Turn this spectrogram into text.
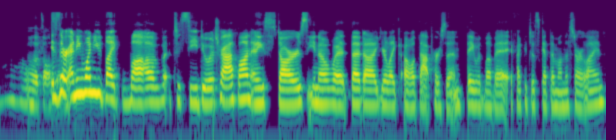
Oh, that's awesome. Is there anyone you'd like love to see do a triathlon? Any stars, you know, what that uh you're like, oh, that person, they would love it if I could just get them on the start line?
